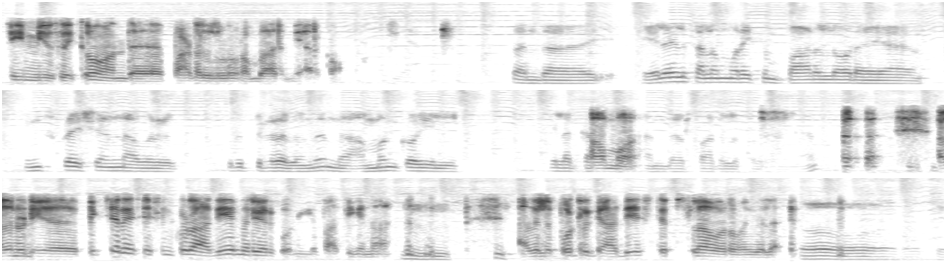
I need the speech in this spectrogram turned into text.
தீம் மியூசிக்கும் அந்த பாடல்களும் ரொம்ப அருமையா இருக்கும் So, இந்த ஏழு ஏழு தலைமுறைக்கும் பாடலோட இன்ஸ்பிரேஷன் அவர் குறிப்பிடுறது வந்து இந்த அம்மன் கோயில் இலக்கண ஆமா. அந்த பாடலை சொல்றாங்க. அதனுடைய பிக்சரைசேஷன் கூட அதே மாதிரியே இருக்கும் நீங்க பாத்தீங்கன்னா. அதுல போட்டிருக்க அதே ஸ்டெப்ஸ் எல்லாம் வரும் இதுல. ஓ ஓகே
